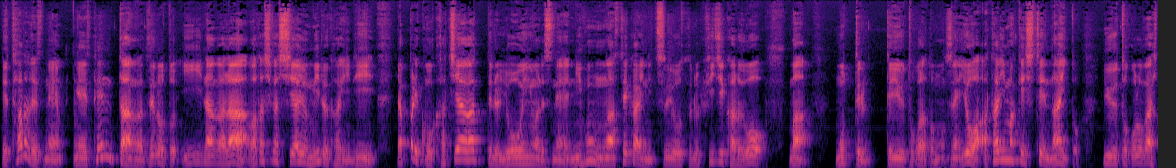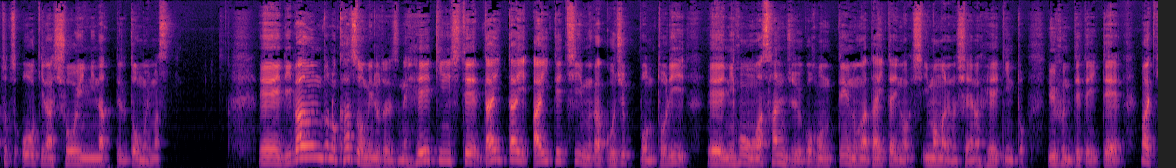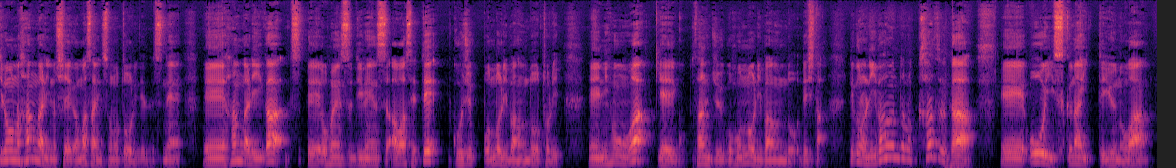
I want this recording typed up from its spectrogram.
でただですね、えーセンターがゼロと言いながら、私が試合を見る限り、やっぱりこう勝ち上がってる要因はですね、日本が世界に通用するフィジカルを、まあ、持ってるっていうところだと思うんですね。要は当たり負けしてないというところが一つ大きな勝因になっていると思います。えーリバウンドの数を見るとですね、平均して大体相手チームが50本取り、えー日本は35本っていうのが大体の今までの試合の平均というふうに出ていて、まあ、昨日のハンガリーの試合がまさにその通りでですね、えーハンガリーが、えーオフェンス、ディフェンス合わせて50本のリバウンドを取り、えー日本は、えー35本のリバウンドでした。で、このリバウンドの数が、えー多い少ないっていうのは、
